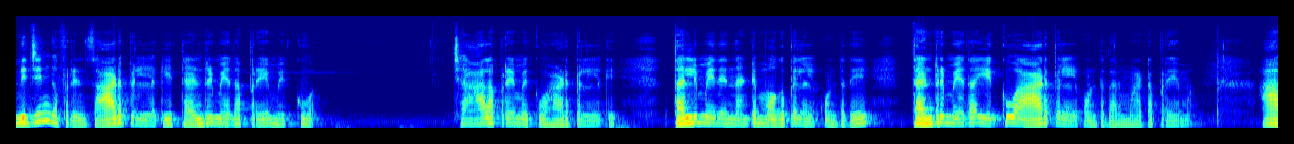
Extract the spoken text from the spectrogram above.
నిజంగా ఫ్రెండ్స్ ఆడపిల్లలకి తండ్రి మీద ప్రేమ ఎక్కువ. చాలా ప్రేమ ఎక్కువ ఆడపిల్లలకి. తల్లి మీద ఏంటంటే మగపిల్లలకు ఉంటుంది తండ్రి మీద ఎక్కువ ఆడపిల్లలకు ఉంటుంది అనమాట ప్రేమ. ఆ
